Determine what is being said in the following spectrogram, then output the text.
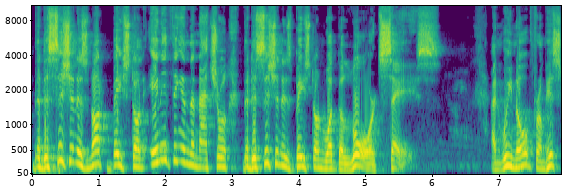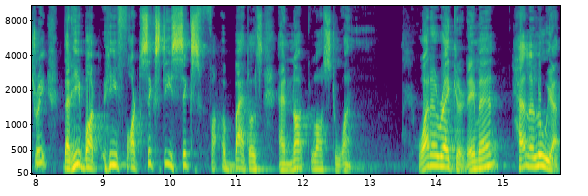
the decision is not based on anything in the natural. The decision is based on what the Lord says. And we know from history that he, bought, he fought 66 uh, battles and not lost one. What a record. Amen. Hallelujah.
